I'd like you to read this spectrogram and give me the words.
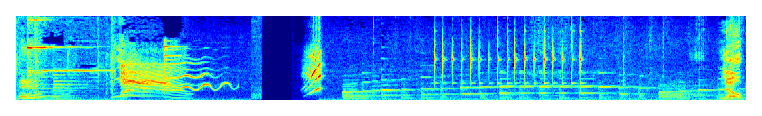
Eh? Easy. Nope.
